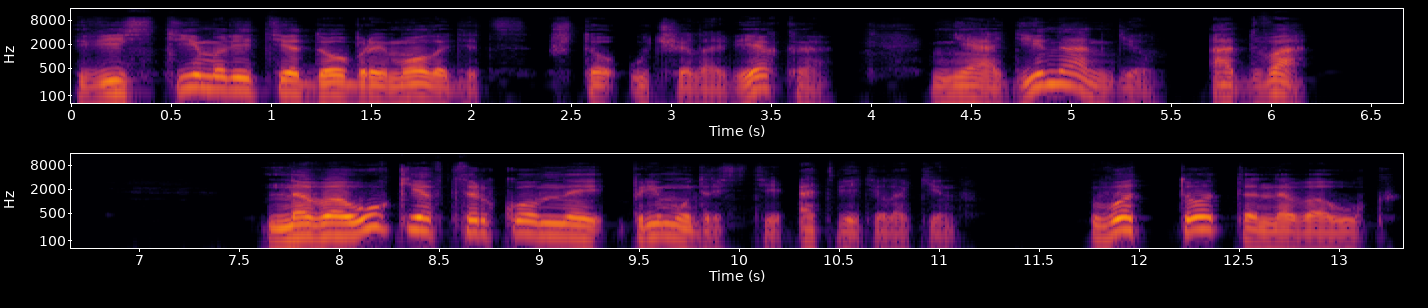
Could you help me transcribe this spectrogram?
Вестимо ли те добрый молодец, что у человека не один ангел, а два? Новаук я в церковной премудрости, ответил Акинф. Вот то-то новаук.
